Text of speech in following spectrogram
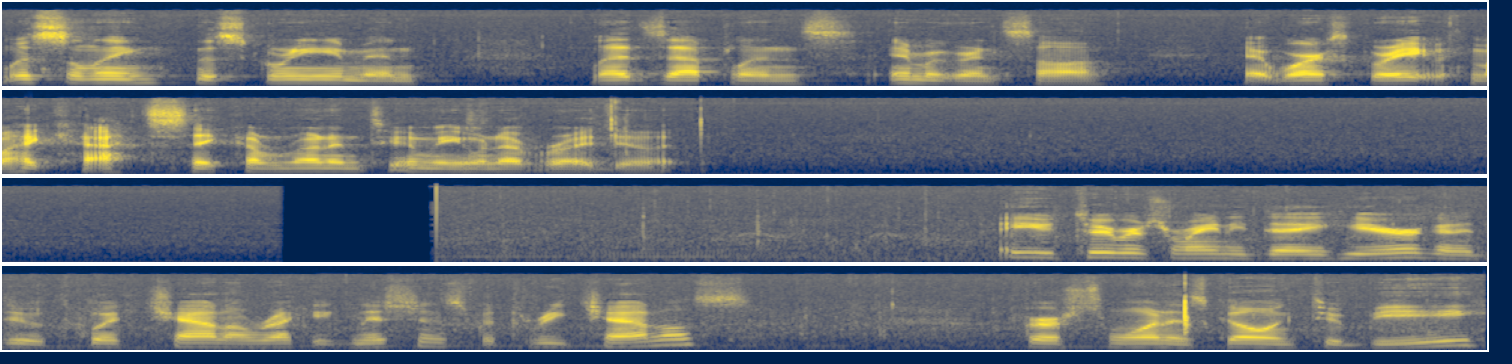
whistling the scream in Led Zeppelin's Immigrant Song. It works great with my cats. They come running to me whenever I do it. Hey YouTubers, Rainy Day here. Going to do a quick channel recognitions for three channels. First one is going to be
